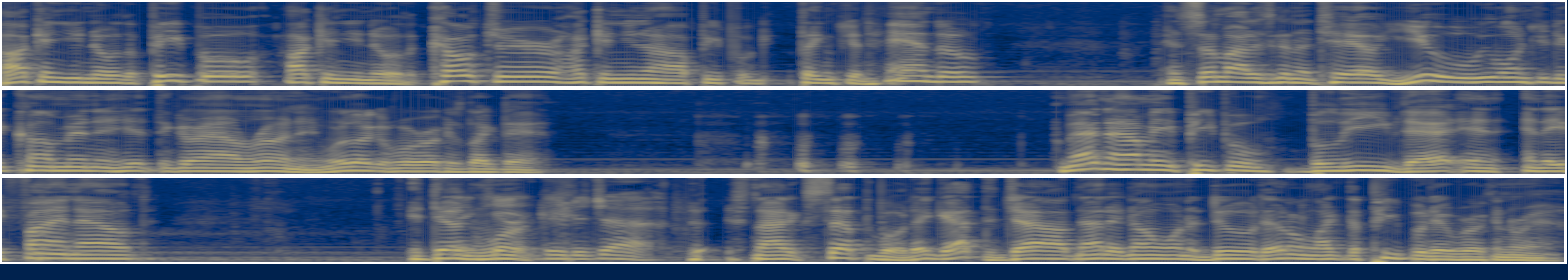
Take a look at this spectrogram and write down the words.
How can you know the people? How can you know the culture? How can you know how people things get handled? And somebody's going to tell you, "We want you to come in and hit the ground running." We're looking for workers like that. Imagine how many people believe that, and, and they find out it doesn't can't work. do the job. It's not acceptable. They got the job now. They don't want to do it. They don't like the people they're working around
